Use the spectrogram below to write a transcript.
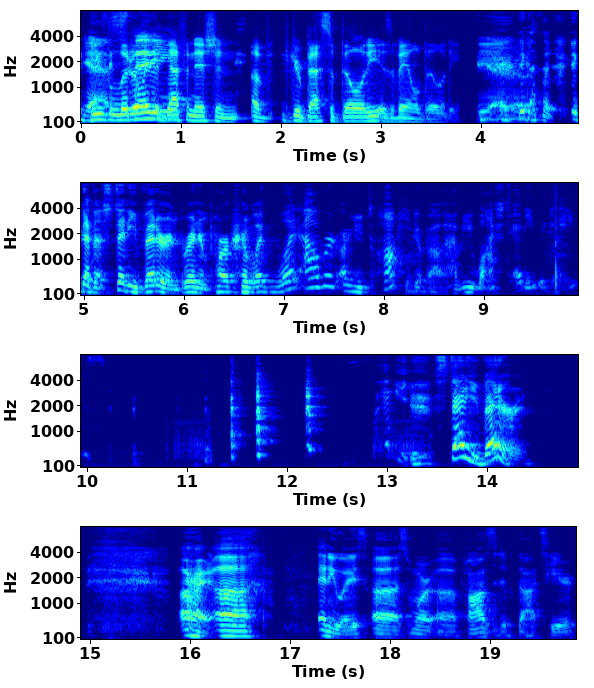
Yeah, He's literally steady- the definition of your best ability is availability. Yeah, They got the they got the steady veteran Brandon Parker. I'm like, what, Albert? Are you talking about? Have you watched any of the games? steady, steady veteran. All right. Uh. Anyways, uh, some more uh positive thoughts here.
